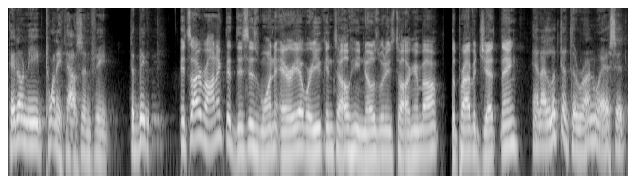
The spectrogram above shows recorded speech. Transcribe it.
They don't need 20,000 feet. The big It's ironic that this is one area where you can tell he knows what he's talking about. The private jet thing. And I looked at the runway. I said,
